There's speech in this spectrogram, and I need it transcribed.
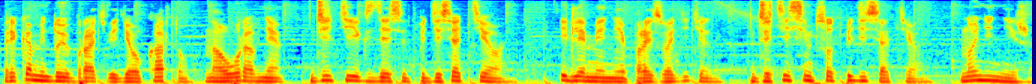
рекомендую брать видеокарту на уровне GTX 1050 Ti и для менее производительных GT 750 Ti, но не ниже.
